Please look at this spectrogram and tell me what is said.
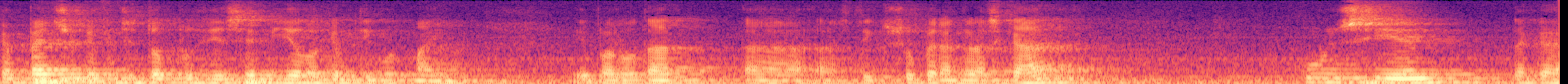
que penso que fins i tot podria ser millor del que hem tingut mai. I per tant eh, estic super engrescat, conscient de que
